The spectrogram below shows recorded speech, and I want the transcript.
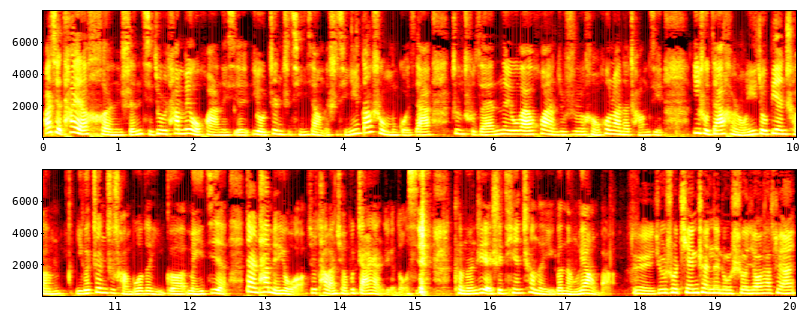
而且他也很神奇，就是他没有画那些有政治倾向的事情，因为当时我们国家正处在内忧外患，就是很混乱的场景，艺术家很容易就变成一个政治传播的一个媒介。但是他没有哦，就他完全不沾染这个东西，可能这也是天秤的一个能量吧。对，就是说天秤那种社交，他虽然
